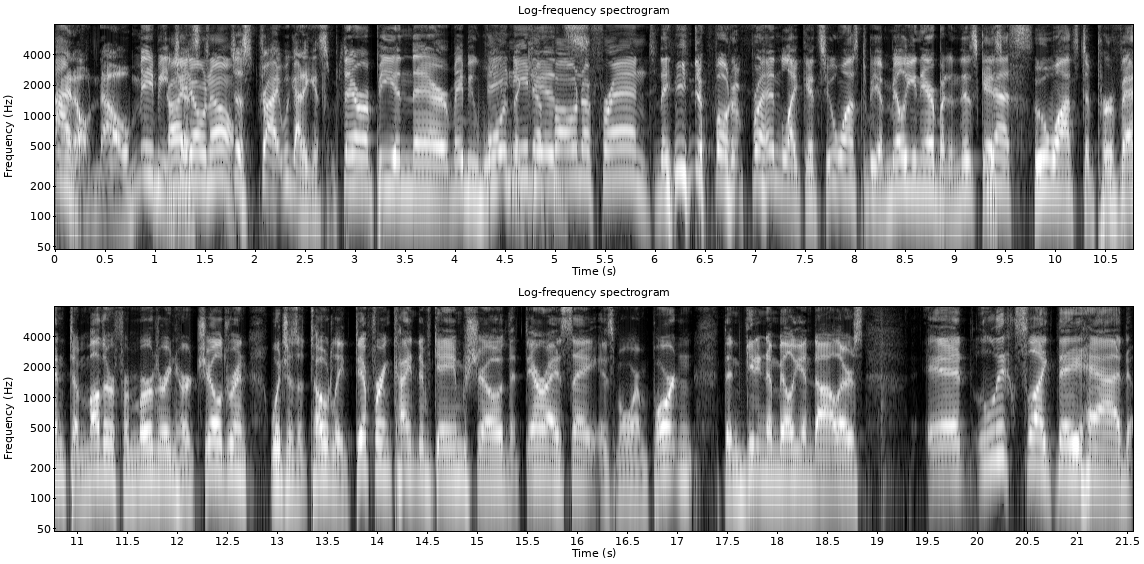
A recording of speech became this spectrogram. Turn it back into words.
I don't know. Maybe just, I don't know. Just try. We got to get some therapy in there. Maybe warn the need kids. to phone a friend. They need to phone a friend like it's Who Wants to Be a Millionaire, but in this case, Yes. Who Wants to Prevent a Mother from Murdering Her Children, which is a totally different kind of game show that, dare I say, is more important than getting a million dollars. It looks like they had,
